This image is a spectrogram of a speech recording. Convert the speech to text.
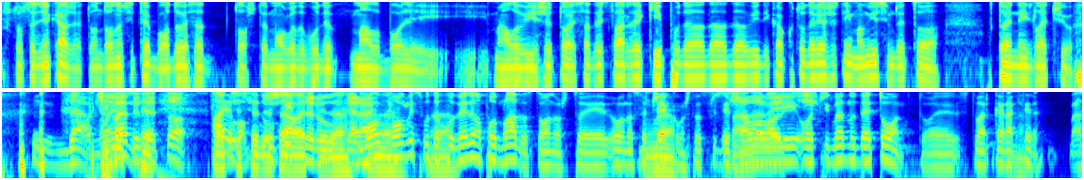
što ne kaže, eto, on donosi te bodove, sad to što je moglo da bude malo bolje i, i malo više, to je sad već stvar za ekipu da, da, da vidi kako to da reše s njim, ali mislim da je to to je neizlečivo. Da, bojim se da je to To će se dešavati, da. karakter. Mo, da, mogli smo da, da. podvedemo pod mladost ono što je ono sa Da. čekom što se dešavalo, ali očigledno da je to on. To je stvar karaktera. Pa,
